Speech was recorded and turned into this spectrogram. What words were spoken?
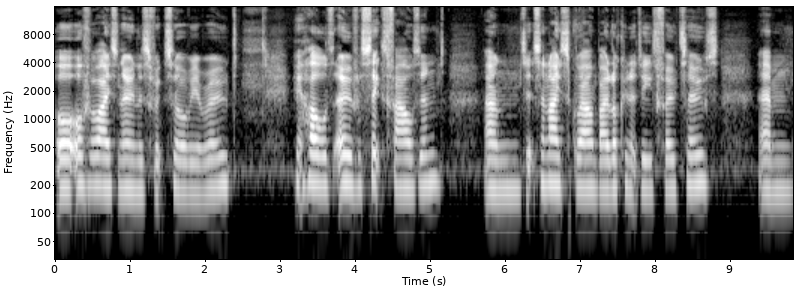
or otherwise known as Victoria Road. It holds over 6,000 and it's a nice ground by looking at these photos. Um,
